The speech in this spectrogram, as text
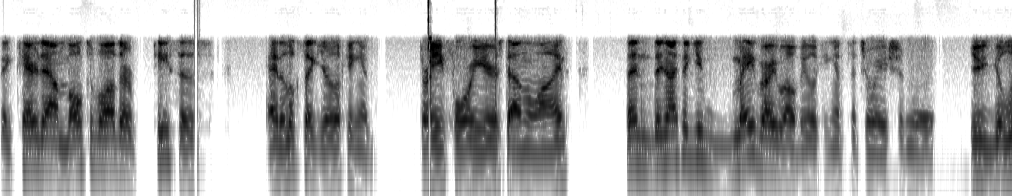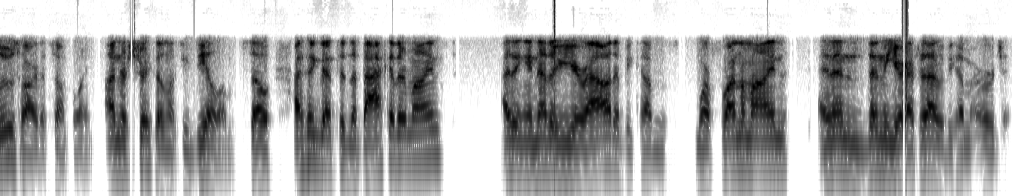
they tear down multiple other pieces and it looks like you're looking at three, four years down the line, then then I think you may very well be looking at a situation where you you lose Hart at some point, unrestricted unless you deal them. So I think that's in the back of their minds. I think another year out it becomes more front of mind, and then then the year after that would become urgent.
